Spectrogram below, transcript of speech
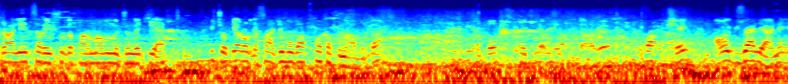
Kraliyet Sarayı şurada parmağımın ucundaki yer. Birçok yer orada. Sadece bu Wat Po Tapınağı burada. Bot tekne bu şekilde abi. Ufak bir şey ama güzel yani.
